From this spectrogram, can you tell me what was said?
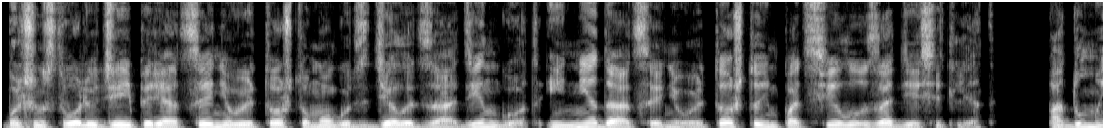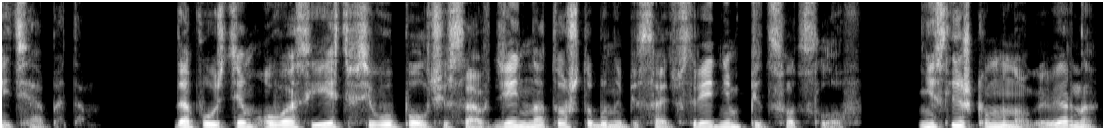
Большинство людей переоценивают то, что могут сделать за один год, и недооценивают то, что им под силу за 10 лет. Подумайте об этом. Допустим, у вас есть всего полчаса в день на то, чтобы написать в среднем 500 слов. Не слишком много, верно?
